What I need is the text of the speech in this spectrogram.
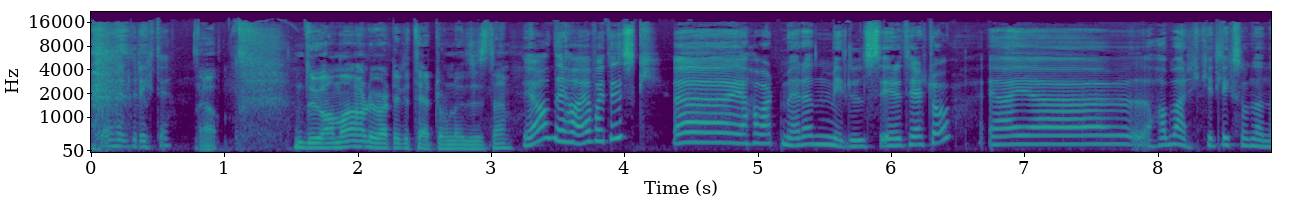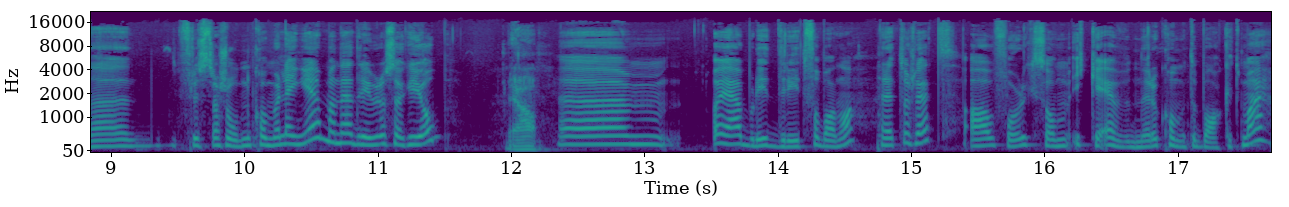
Det er helt riktig. Ja. Du Hanna, har du vært irritert over noe i det siste? Ja, det har jeg faktisk. Eh, Jeg har vært mer enn middels irritert òg. Jeg har merket liksom denne frustrasjonen komme lenge, men jeg driver og søker jobb. Ja. Um, og jeg blir dritforbanna, rett og slett, av folk som ikke evner å komme tilbake til meg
